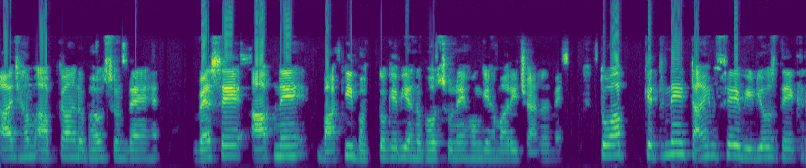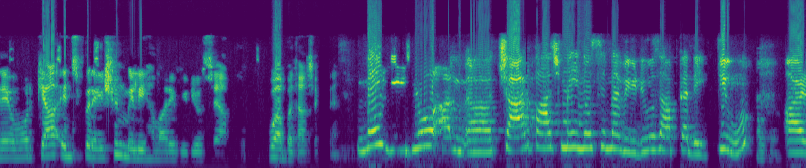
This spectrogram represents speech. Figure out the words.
आज हम आपका अनुभव सुन रहे हैं वैसे आपने बाकी भक्तों के भी अनुभव सुने होंगे हमारी चैनल में। तो आप कितने टाइम से वीडियोस देख रहे हो और क्या इंस्पिरेशन मिली हमारी वीडियो से आपको? वो आप बता सकते हैं मैं वीडियो चार पाँच महीनों से मैं वीडियोस आपका देखती हूँ okay. और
